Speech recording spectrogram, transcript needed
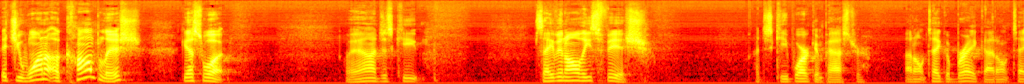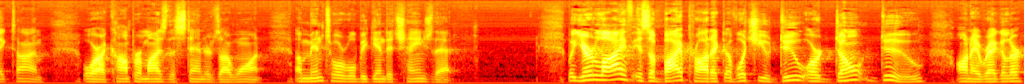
that you want to accomplish, guess what? Well, I just keep saving all these fish. I just keep working, Pastor. I don't take a break. I don't take time. Or I compromise the standards I want. A mentor will begin to change that. But your life is a byproduct of what you do or don't do on a regular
